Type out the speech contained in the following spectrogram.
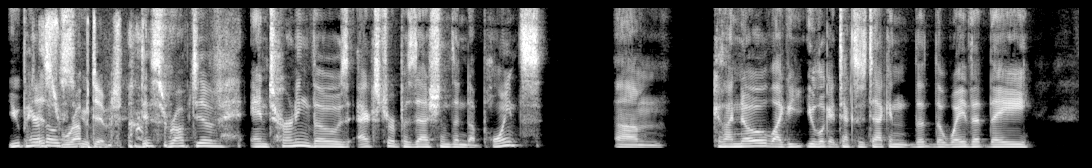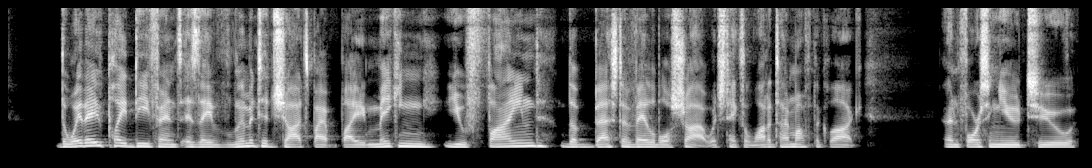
You pair Disruptive. those two, disruptive, and turning those extra possessions into points. Um, because I know, like you look at Texas Tech and the the way that they, the way they've played defense is they've limited shots by by making you find the best available shot, which takes a lot of time off the clock, and forcing you to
